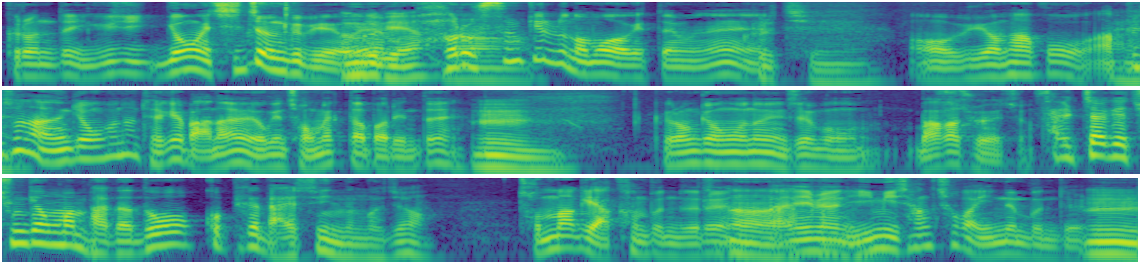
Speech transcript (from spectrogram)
그런데 이 경우에 진짜 응급이에요. 응급이에요? 바로 어. 숨길로 넘어가기 때문에 그렇지. 어, 위험하고 앞에서 나는 경우는 되게 많아요. 여긴 정맥 다발인데 음. 그런 경우는 이제 뭐 막아줘야죠. 살짝의 충격만 받아도 코피가 날 수 있는 거죠. 점막이 약한 분들은 어, 아니면. 이미 상처가 있는 분들, 음.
